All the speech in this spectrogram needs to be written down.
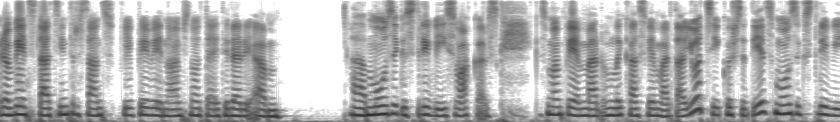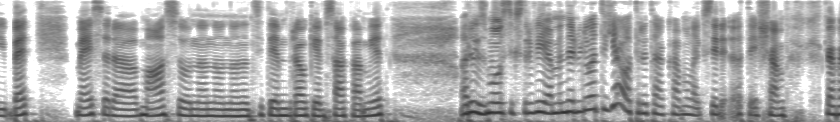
Un viens tāds interesants pie, pievienojums noteikti ir arī. Um, mūzikas trivijas vakars, kas man piemēram likās vienmēr tā jocīgi, kurš tad iet mūzikas triviju, bet mēs ar uh, māsu un, un, un, un citiem draugiem sākām iet arī uz mūzikas trivijām. Man ir ļoti jautri tā, kā man liekas, ir tiešām, kā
